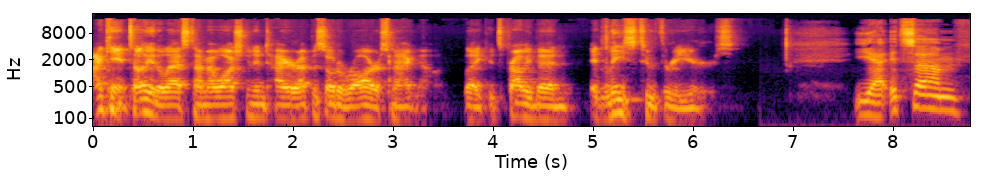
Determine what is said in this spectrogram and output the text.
I can't tell you the last time I watched an entire episode of Raw or SmackDown. Like it's probably been at least two, three years. Yeah, it's um,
